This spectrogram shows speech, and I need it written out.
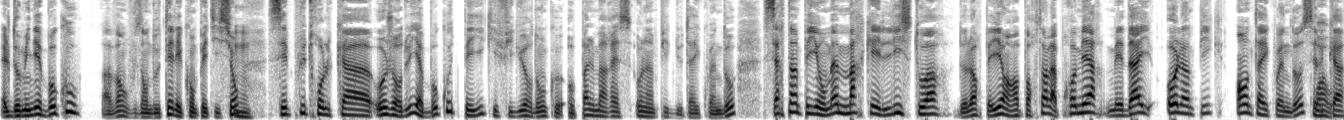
Elle dominait beaucoup. Avant, vous en doutez, les compétitions. Mhm. C'est plus trop le cas aujourd'hui. Il y a beaucoup de pays qui figurent donc au palmarès olympique du taekwondo. Certains pays ont même marqué l'histoire de leur pays en remportant la première médaille olympique en taekwondo. C'est Wow. le cas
